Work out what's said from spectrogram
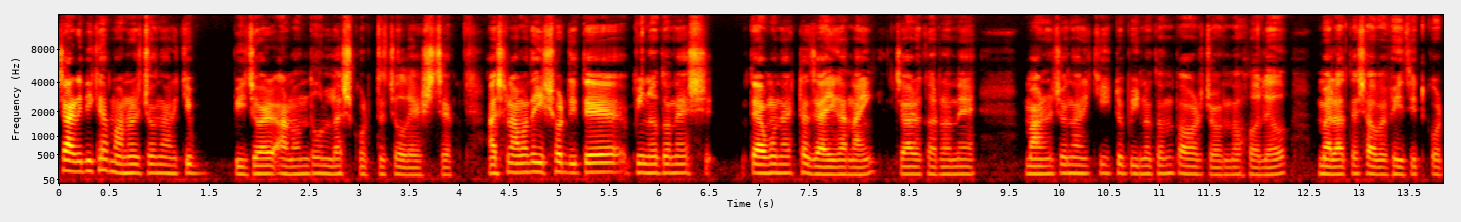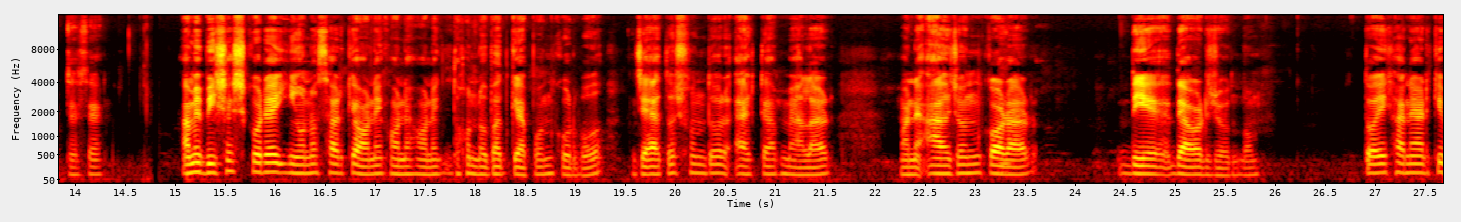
চারিদিকে মানুষজন আর কি বিজয়ের আনন্দ উল্লাস করতে চলে এসছে। আসলে আমাদের ঈশ্বর দিতে বিনোদনের তেমন একটা জায়গা নাই, যার কারণে মানুষজন আর কি একটু বিনোদন পাওয়ার জন্য হলেও মেলাতে সবাই ভিজিট করতেছে। আমি বিশেষ করে ইউনো স্যারকে অনেক অনেক অনেক ধন্যবাদ জ্ঞাপন করব যে এত সুন্দর একটা মেলার মানে আয়োজন করার দিয়ে, দেওয়ার জন্য। তো এখানে আর কি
